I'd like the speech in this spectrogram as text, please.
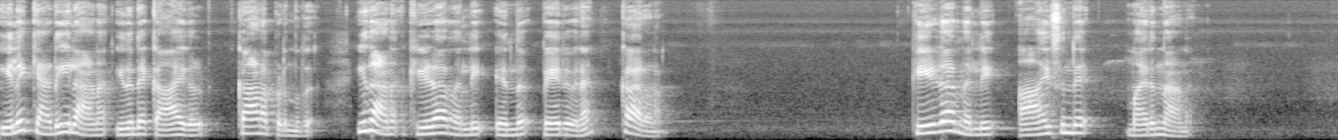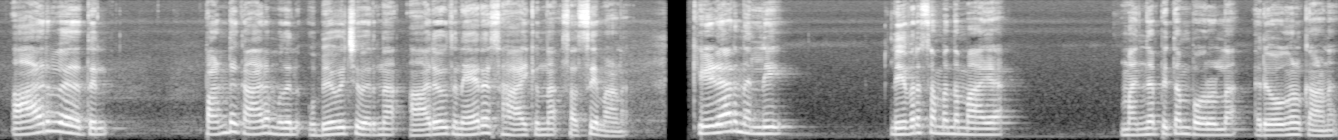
ഇലയ്ക്കടിയിലാണ് ഇതിന്റെ കായകൾ കാണപ്പെടുന്നത്. ഇതാണ് കീഴാർ നെല്ലി എന്ന് പേര് വരാൻ കാരണം. കീഴാർ നെല്ലി ആയുസിന്റെ മരുന്നാണ്. ആയുർവേദത്തിൽ പണ്ട് കാലം മുതൽ ഉപയോഗിച്ചു വരുന്ന ആരോഗ്യത്തിനേറെ സഹായിക്കുന്ന സസ്യമാണ്. കീഴാർ നെല്ലി ലിവർ സംബന്ധമായ മഞ്ഞപ്പിത്തം പോലുള്ള രോഗങ്ങൾക്കാണ്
